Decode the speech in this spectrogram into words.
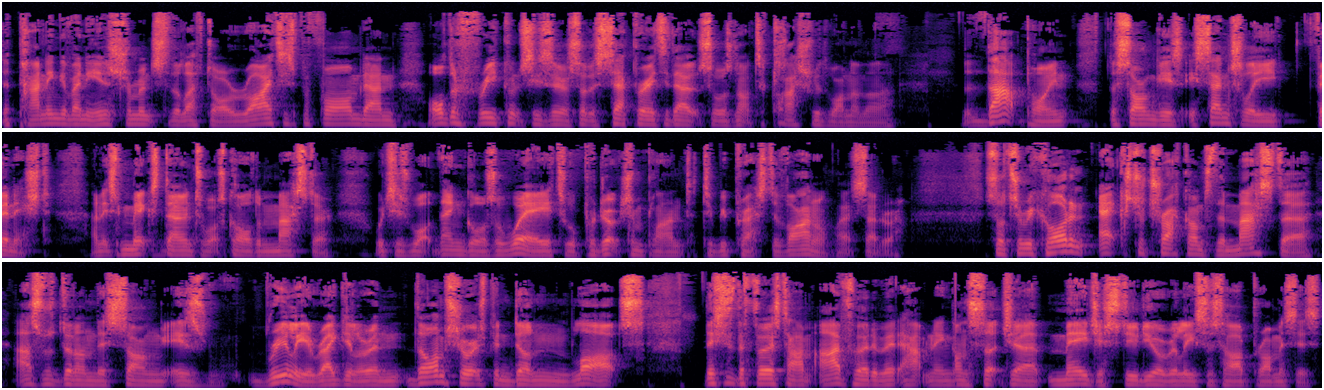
the panning of any instruments to the left or right is performed, and all the frequencies are sort of separated out so as not to clash with one another. At that point, the song is essentially finished and it's mixed down to what's called a master, which is what then goes away to a production plant to be pressed to vinyl, etc. So to record an extra track onto the master, as was done on this song, is really irregular. And though I'm sure it's been done lots, this is the first time I've heard of it happening on such a major studio release as Hard Promises.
